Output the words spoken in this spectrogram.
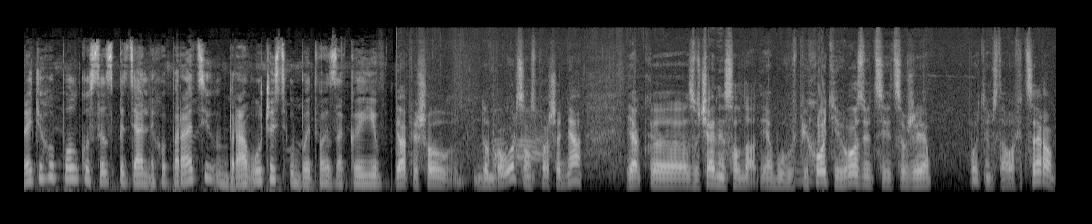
3-го полку сил спеціальних операцій брав участь у битвах за Київ. Я пішов добровольцем з першого дня як е, звичайний солдат. Я був і в піхоті, і в розвідці. Це вже я потім став офіцером.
